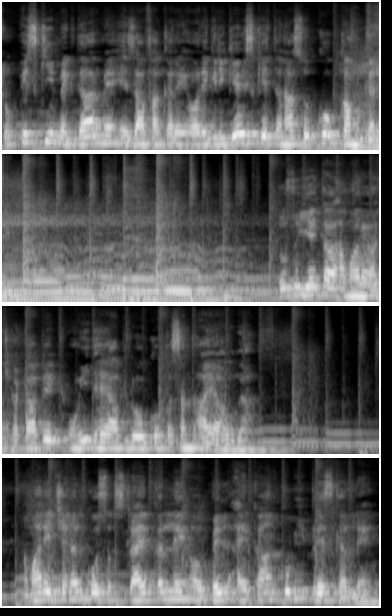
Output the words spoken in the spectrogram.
तो इसकी मकदार में इजाफा करें और एग्रीगेट्स के तनासब को कम करें। दोस्तों, ये था हमारा आज का टॉपिक उम्मीद है आप लोगों को पसंद आया होगा। हमारे चैनल को सब्सक्राइब कर लें और बेल आइकान को भी प्रेस कर लें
